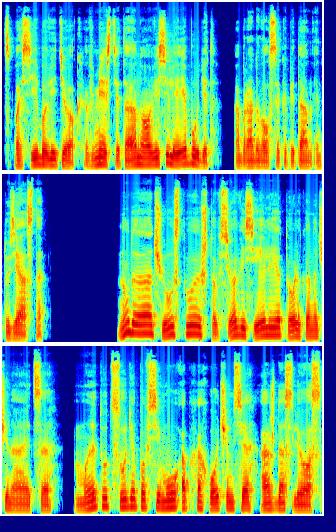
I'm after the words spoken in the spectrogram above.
«Спасибо, Витек, вместе-то оно веселее будет», – обрадовался капитан энтузиаста. «Ну да, чувствую, что все веселье только начинается. Мы тут, судя по всему, обхохочемся аж до слез.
